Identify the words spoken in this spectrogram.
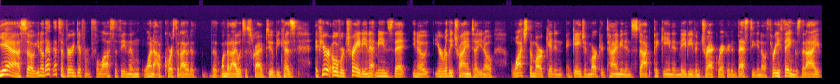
Yeah, so you know that that's a very different philosophy than one, of course, that I would the one that I would subscribe to. Because if you're over trading, that means that you know you're really trying to you know watch the market and engage in market timing and stock picking and maybe even track record investing. You know, three things that I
